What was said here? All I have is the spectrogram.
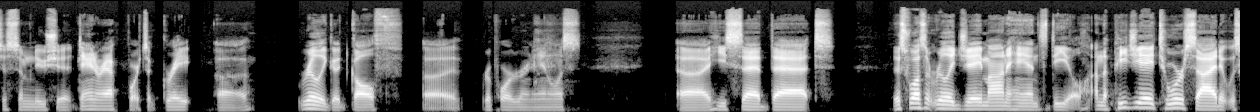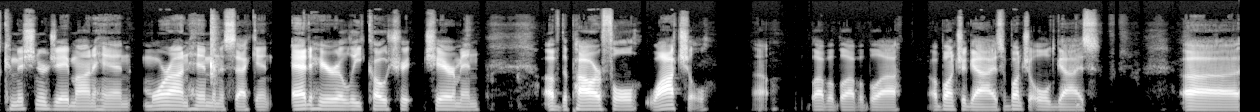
just some new shit. Dan Rapaport's a great, uh, really good golf uh, reporter and analyst. Uh, he said that this wasn't really Jay Monahan's deal. On the PGA Tour side, it was Commissioner Jay Monahan. More on him in a second. Ed Hurley, co-chairman of the powerful Wachtell. Oh, blah blah blah blah blah. A bunch of guys, a bunch of old guys. Uh,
